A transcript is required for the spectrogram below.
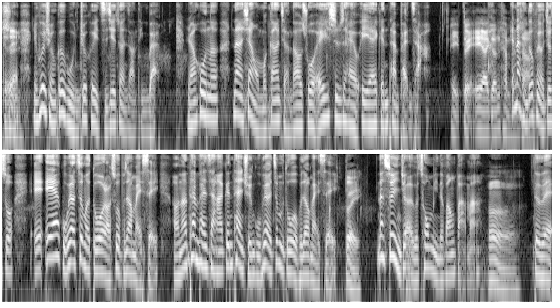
对不对？你会选个股，你就可以直接赚涨停板。然后呢，那像我们刚刚讲到说，哎，是不是还有 AI 跟碳盘查？哎，对，AI 跟碳盘查。那很多朋友就说，哎，AI 股票这么多，老师我不知道买谁。好，那碳盘查跟碳权股票有这么多，我不知道买谁。对，那所以你就要有个聪明的方法嘛，嗯。对不对？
